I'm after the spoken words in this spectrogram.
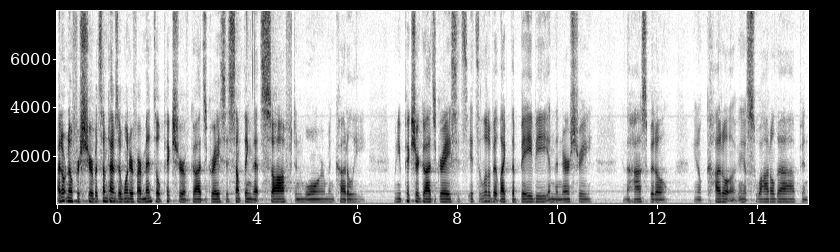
I don't know for sure, but sometimes I wonder if our mental picture of God's grace is something that's soft and warm and cuddly. When you picture God's grace, it's, it's a little bit like the baby in the nursery in the hospital, you know, cuddled, you know, swaddled up, and,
